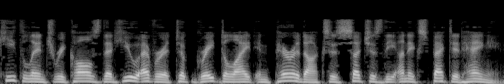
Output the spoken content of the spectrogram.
Keith Lynch recalls that Hugh Everett took great delight in paradoxes such as the unexpected hanging.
